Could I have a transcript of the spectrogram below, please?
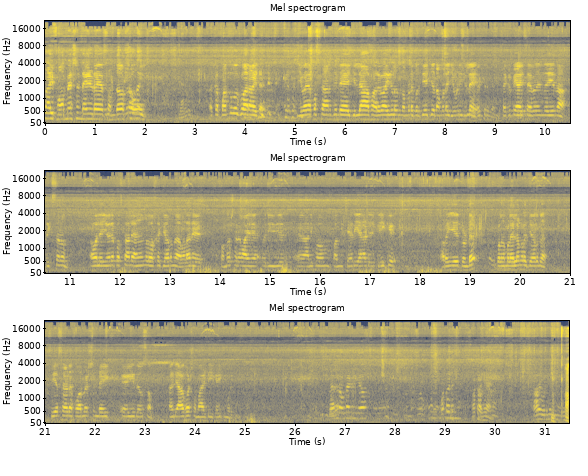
Sai formation ഡേയുടെ സന്തോഷവും ഒക്കെ പങ്കുവെക്കുവാനായിട്ട് യുവന പ്രസ്ഥാനത്തിന്റെ ജില്ലാ ഭാരവാഹികളും നമ്മുടെ പ്രത്യേകിച്ച് നമ്മുടെ യൂണിറ്റിലെ സെക്രട്ടറിയായി സേവനം ചെയ്യുന്ന റിക്സണും അതുപോലെ യുവന പ്രസ്ഥാന അംഗങ്ങളും ഒക്കെ ചേർന്ന് വളരെ സന്തോഷകരമായ ഒരു അനുഭവം പങ്ക് ഷെയർ ചെയ്യാനായിട്ട് ഒരു കേക്ക് അറേഞ്ച് ചെയ്തിട്ടുണ്ട് ഇപ്പോൾ നമ്മളെല്ലാം കൂടെ ചേർന്ന് സി എസ് ഐയുടെ ഫോർമേഷൻ ഡേ ഈ ദിവസം അതിന്റെ ആഘോഷമായിട്ട് ഈ കേക്ക് മുറിക്കും ആ.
